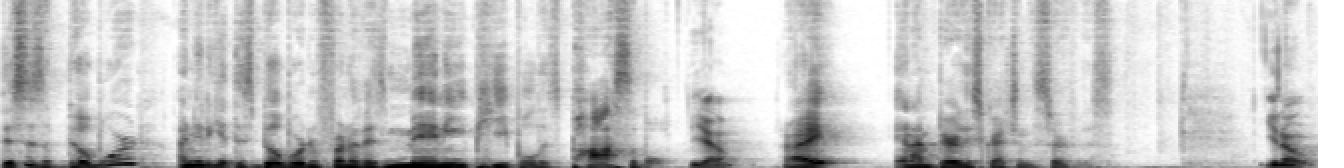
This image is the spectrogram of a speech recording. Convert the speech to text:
this is a billboard. I need to get this billboard in front of as many people as possible, Yep. right? And I'm barely scratching the surface. You know,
